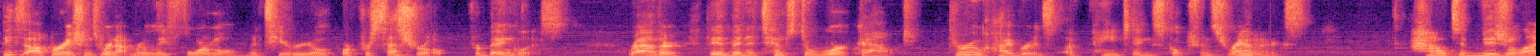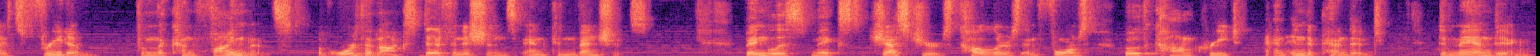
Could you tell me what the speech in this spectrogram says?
These operations were not merely formal, material, or processual for Benglis. Rather, they have been attempts to work out, through hybrids of painting, sculpture, and ceramics, how to visualize freedom from the confinements of orthodox definitions and conventions. Benglis makes gestures, colors, and forms both concrete and independent, demanding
